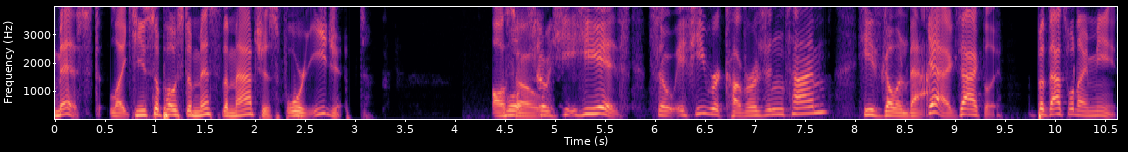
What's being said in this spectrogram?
missed. Like he's supposed to miss the matches for Egypt. also well, so he, he is. So if he recovers in time, he's going back. Yeah, exactly. But that's what I mean.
